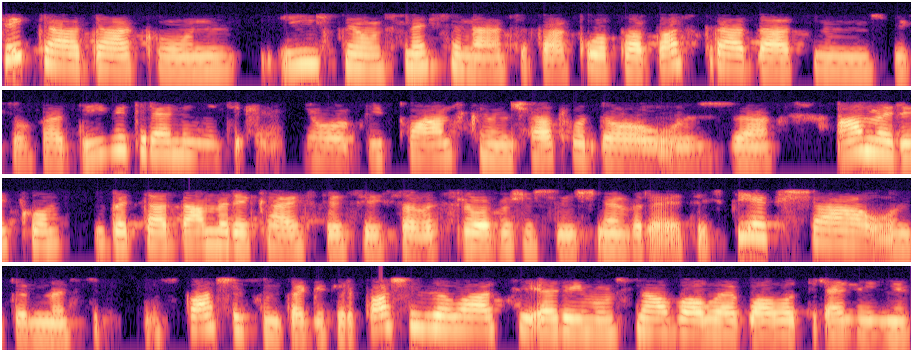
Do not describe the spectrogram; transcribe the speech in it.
citādāk un īsti mums nesanāca tā kopā pastrādāt. Mums bija kaut kā divi treniņi, jo bija plāns, ka viņš atlido uz uh, Ameriku, bet tad Amerikā aiztiesīja savas robežas, viņš nevarēja tikt iekšā, un tad mēs pašas, un tagad ir pašizolācija, arī mums nav volejbola treniņi.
